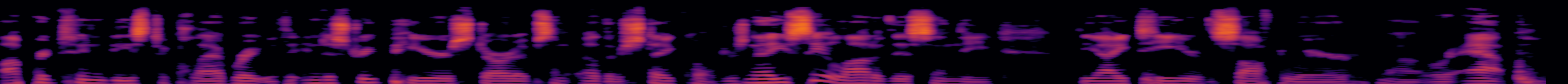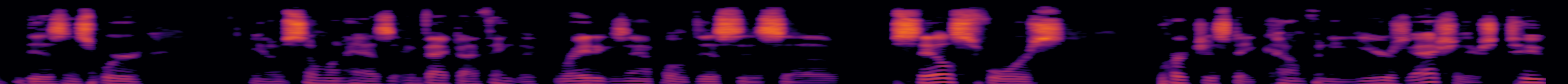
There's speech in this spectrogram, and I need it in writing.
opportunities to collaborate with industry peers, startups, and other stakeholders. Now, you see a lot of this in the, the IT or the software uh, or app business where you know someone has in fact i think a great example of this is uh, salesforce purchased a company years. Actually, there's two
